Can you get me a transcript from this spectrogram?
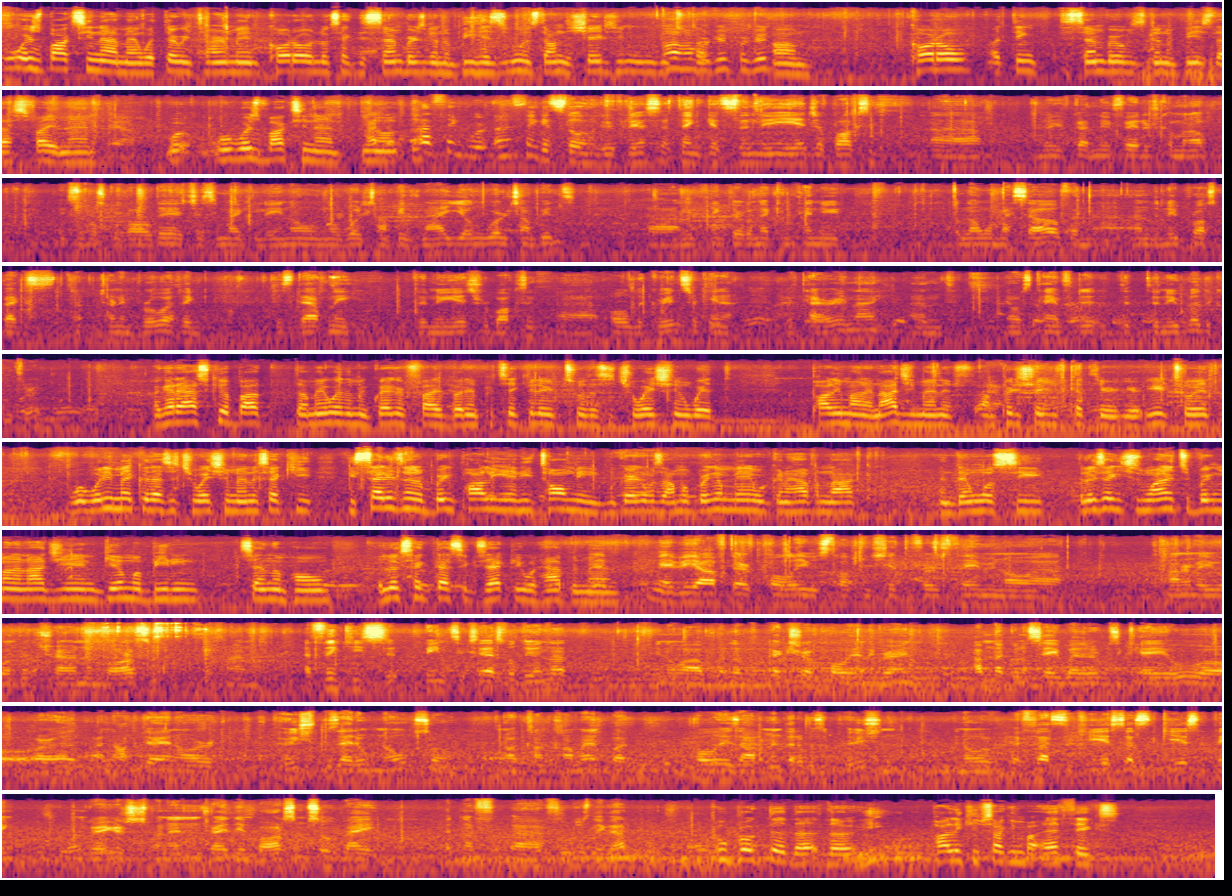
Where's boxing at, man? With their retirement, Cotto looks like December is gonna be his. You want to down the shades? You didn't get Oh, no, we're good, we're good. Um, Cotto, I think December was gonna be his last fight, man. Yeah. Where, where, where's boxing at? You I, know, don't- I think we're, I think it's still in a good place. I think it's the new age of boxing. Uh, you know, you've got new fighters coming up, like Oscar Valdez, Jessie Magdaleno, you know, world champions now, young world champions, uh, and I think they're going to continue along with myself and uh, and the new prospects t- turning pro. I think it's definitely the new age for boxing. Uh, all the greats are kind of retiring now, and you know, it's time for the, the, the new blood to come through. I gotta ask you about the Mayweather McGregor fight, but in particular to the situation with Paulie Malignaggi, man. If I'm pretty sure you've kept your, your ear to it. What, what do you make of that situation, man? Looks like he, he said he's gonna bring Paulie in. He told me McGregor was, I'm gonna bring him in. We're gonna have a knock, and then we'll see. It looks like he just wanted to bring Malignaggi in, give him a beating, send him home. It looks like that's exactly what happened, man. Yeah, maybe after Paulie was talking shit the first time, you know, uh, Conor maybe wanted to try and embarrass him. Um, I think he's been successful doing that. You know, uh, putting up a picture of Paulie on the ground. I'm not going to say whether it was a KO or, or a, a knockdown or a push because I don't know, so you know, I can't comment. But Paulie is adamant that it was a push, and you know, if that's the case, that's the case. I think McGregor just went in and tried to embarrass him so by up uh, photos like that. Who broke the the, the he, Paulie keeps talking about ethics,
